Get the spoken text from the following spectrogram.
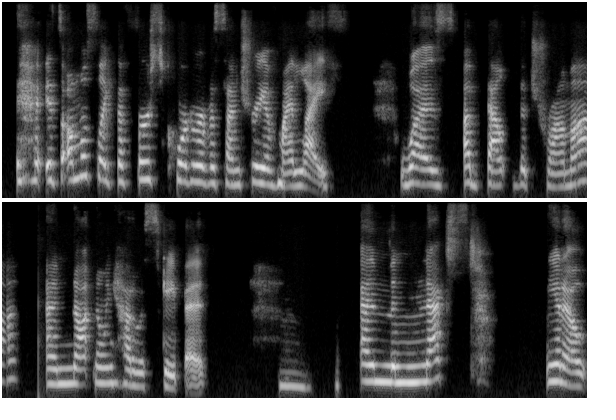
it's almost like the first quarter of a century of my life was about the trauma and not knowing how to escape it. Mm. And the next, you know,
